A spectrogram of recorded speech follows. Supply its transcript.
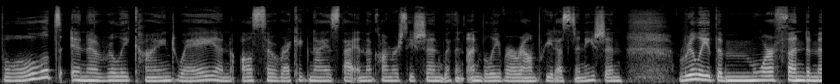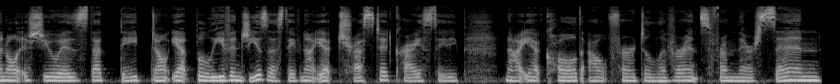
bold in a really kind way and also recognize that in the conversation with an unbeliever around predestination, really the more fundamental issue is that they don't yet believe in Jesus. They've not yet trusted Christ. They've not yet called out for deliverance from their sin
